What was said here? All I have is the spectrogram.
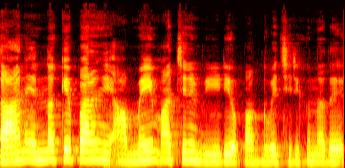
താൻ എന്നൊക്കെ പറഞ്ഞ് അമ്മയും അച്ഛനും വീഡിയോ പങ്കുവച്ചിരിക്കുന്നത്.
